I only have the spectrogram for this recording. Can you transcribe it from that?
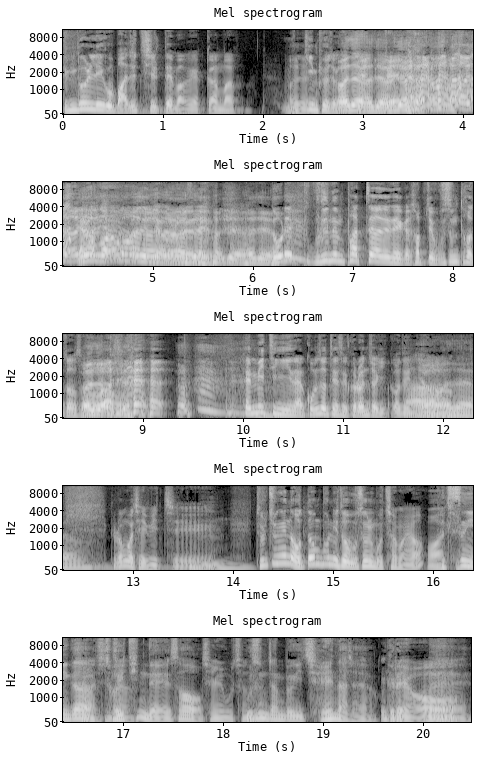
등 돌리고 마주칠 때 막 약간 막 웃긴 표정. 맞아요, 맞아요, 배- 맞아요. 이런 거 하거든요. 그러면은 맞아요, 맞아요. 노래 부르는 파트 하는 애가 갑자기 웃음 터져서 팬미팅이나 콘서트에서 그런 적 있거든요. 아, 맞아요. 그런 거 재밌지. 둘 중에는 어떤 분이 더 웃음을 못 참아요? 와, 백승이가 진짜, 저희 팀 내에서 제일 못 참는 웃음 장벽이 제일 낮아요. 그래요. 네.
